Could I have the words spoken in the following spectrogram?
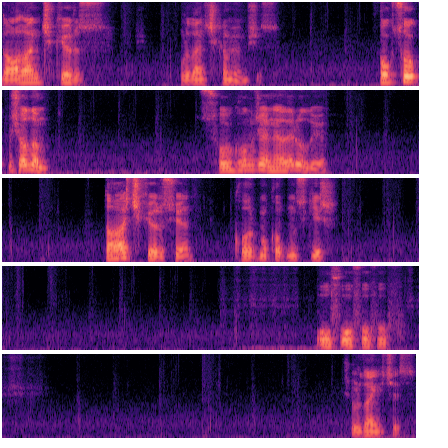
Dağdan çıkıyoruz. Buradan çıkamıyormuşuz. Çok soğukmuş oğlum. Soğuk olunca neler oluyor? Dağa çıkıyoruz şu an. Korkma kopmus gir. Of of of of. Şuradan gideceğiz.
